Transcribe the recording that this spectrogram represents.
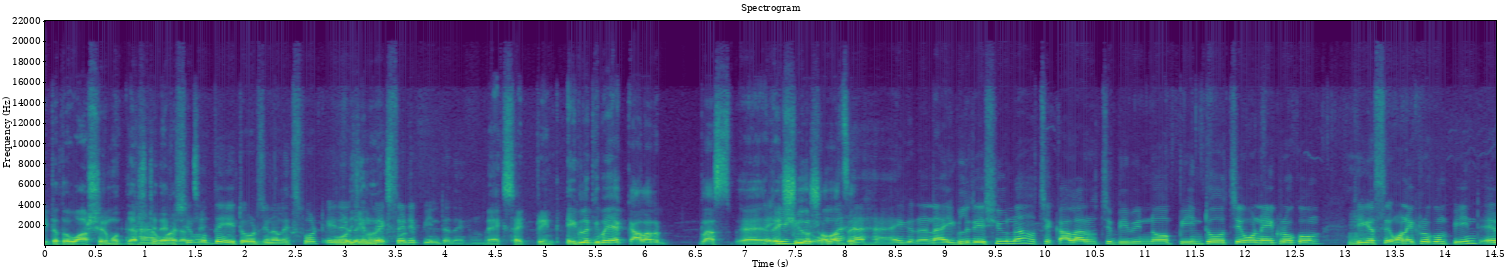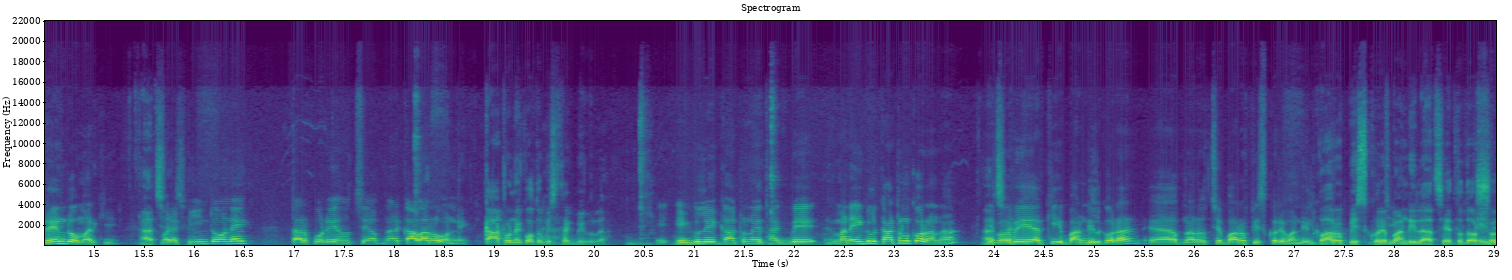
এটা তো ওয়াশের মধ্যে আসছে দেখা দেখা ওয়াশের যাচ্ছে। মধ্যে এটা অরিজিনাল এক্সপোর্ট এই যে ব্যাক সাইডে প্রিন্টটা দেখেন। ব্যাক সাইড প্রিন্ট এগুলো কি ভাইয়া কালার প্লাস রেশিও সব আছে? হ্যাঁ হ্যাঁ এগুলো না এগুলো রেশিও না হচ্ছে কালার হচ্ছে বিভিন্ন প্রিন্টও হচ্ছে অনেক রকম ঠিক আছে? অনেক রকম প্রিন্ট র্যান্ডম আর কি। আচ্ছা, মানে আচ্ছা। প্রিন্ট অনেক তারপরে হচ্ছে আপনার কালারও অনেক। কার্টনে কত পিস থাকবে এগুলা? এগুলি কার্টনে থাকবে মানে এগুলো কার্টন করা না আচ্ছা। এভাবে আর কি বান্ডিল করা আহ, আপনার হচ্ছে বারো পিস করে বান্ডিল বারো পিস করে বান্ডিল আছে। তো দর্শক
